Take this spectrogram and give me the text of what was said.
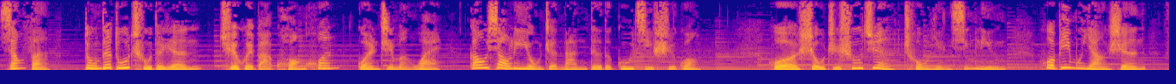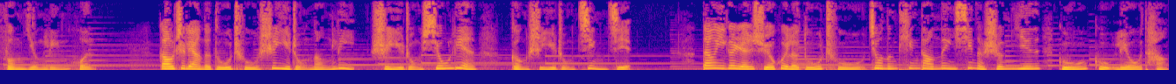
相反，懂得独处的人，却会把狂欢关之门外，高效利用着难得的孤寂时光，或手执书卷，充盈心灵；或闭目养神，丰盈灵魂。高质量的独处是一种能力，是一种修炼，更是一种境界。当一个人学会了独处，就能听到内心的声音汩汩流淌。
